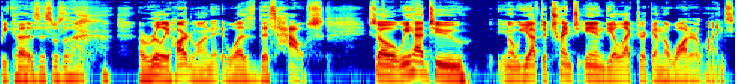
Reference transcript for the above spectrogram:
because this was a, a really hard one. It was this house. So we had to you know you have to trench in the electric and the water lines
